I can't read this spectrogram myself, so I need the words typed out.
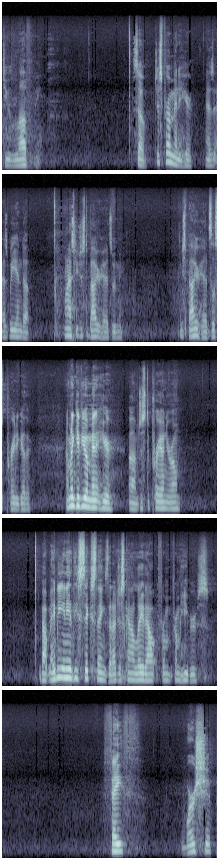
Do you love me? So, just for a minute here, as, as we end up, I want to ask you just to bow your heads with me. Just bow your heads. Let's pray together. I'm going to give you a minute here um, just to pray on your own about maybe any of these six things that I just kind of laid out from, from Hebrews faith, worship,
